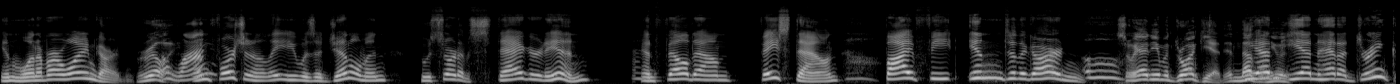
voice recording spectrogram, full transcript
in one of our wine gardens. Really? Oh, one? Unfortunately, he was a gentleman who sort of staggered in Uh. and fell down face down five feet into the garden. Oh. So he hadn't even drunk yet, and he, hadn't, was, he hadn't had a drink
